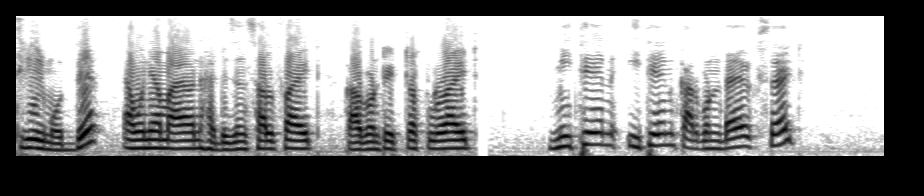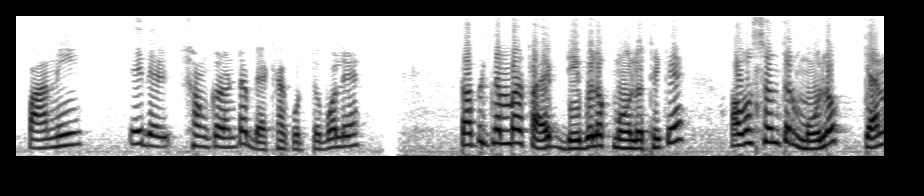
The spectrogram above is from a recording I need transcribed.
থ্রির মধ্যে অ্যামোনিয়াম আয়ন hydrogen sulphide carbon tetrachloride methane ethane carbon dioxide পানি এদের সংকরণটা ব্যাখ্যা করতে বলে। টপিক নাম্বার ফাইভ ডেভেলপ মৌল থেকে অবস্থান্তর মৌল কেন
